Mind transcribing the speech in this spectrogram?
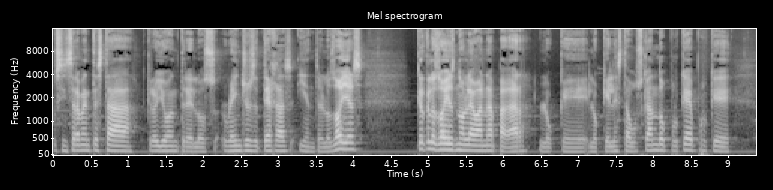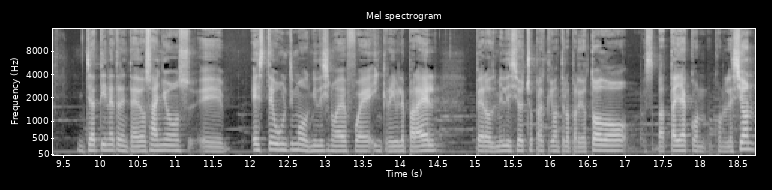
sinceramente, está, creo yo, entre los Rangers de Texas y entre los Dodgers. Creo que los Dodgers no le van a pagar lo que, lo que él está buscando. ¿Por qué? Porque ya tiene 32 años. Eh, este último 2019 fue increíble para él, pero 2018 prácticamente lo perdió todo. Batalla con, lesión.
